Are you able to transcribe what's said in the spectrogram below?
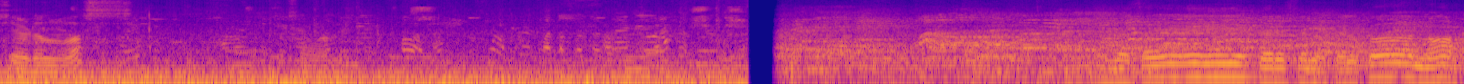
सेडल बस चाहिँ पेरिसन होटेलको नर्थ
